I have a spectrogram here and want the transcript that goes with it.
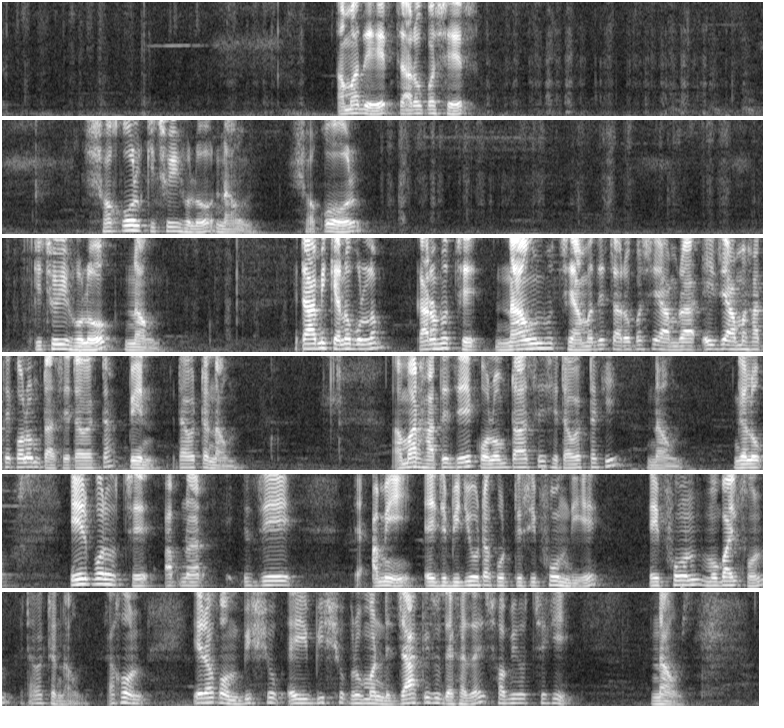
আমাদের চারপাশের সকল কিছুই হলো নাউন সকল কিছুই হলো নাউন এটা আমি কেন বললাম? কারণ হচ্ছে নাউন হচ্ছে আমাদের চারপাশে আমরা, এই যে আমার হাতে কলমটা আছে, এটাও একটা পেন এটাও একটা নাউন আমার হাতে যে কলমটা আছে, সেটাও একটা কি? নাউন গেল। এরপর হচ্ছে আপনার যে আমি এই যে ভিডিওটা করতেছি ফোন দিয়ে, এই ফোন মোবাইল ফোন এটাও একটা নাউন এখন এরকম বিশ্ব, এই বিশ্ব ব্রহ্মাণ্ডে যা কিছু দেখা যায়, সবই হচ্ছে কি? নাউন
